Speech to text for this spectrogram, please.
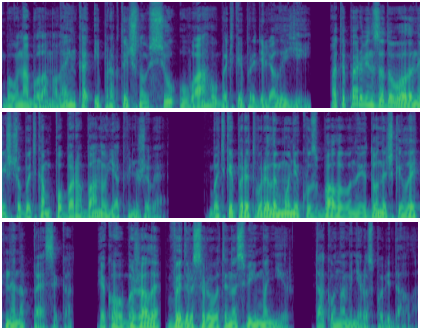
бо вона була маленька і практично всю увагу батьки приділяли їй, а тепер він задоволений, що батькам по барабану, як він живе. Батьки перетворили Моніку з балованої донечки ледь не на песика, якого бажали видресирувати на свій манір, так вона мені розповідала.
